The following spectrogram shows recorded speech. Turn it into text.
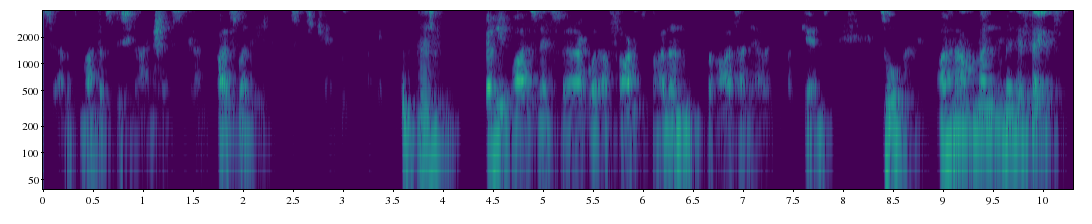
was, ja, dass man das ein bisschen einschätzen kann, falls man den jetzt nicht kennt. Mhm. Völlig breites Netzwerk oder fragt bei anderen Beratern, ja, die man kennt. So, und dann hat man im Endeffekt,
